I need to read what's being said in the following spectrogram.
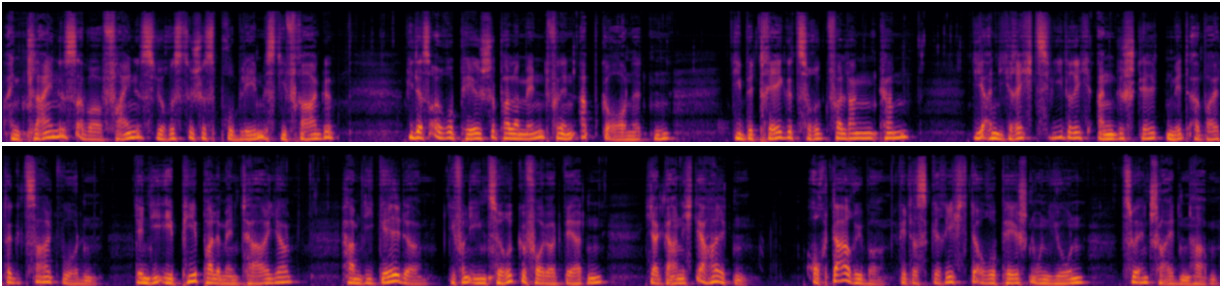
Ein kleines, aber feines juristisches Problem ist die Frage, wie das Europäische Parlament von den Abgeordneten die Beträge zurückverlangen kann, die an die rechtswidrig angestellten Mitarbeiter gezahlt wurden. Denn die EP-Parlamentarier haben die Gelder, die von ihnen zurückgefordert werden, ja gar nicht erhalten. Auch darüber wird das Gericht der Europäischen Union zu entscheiden haben.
